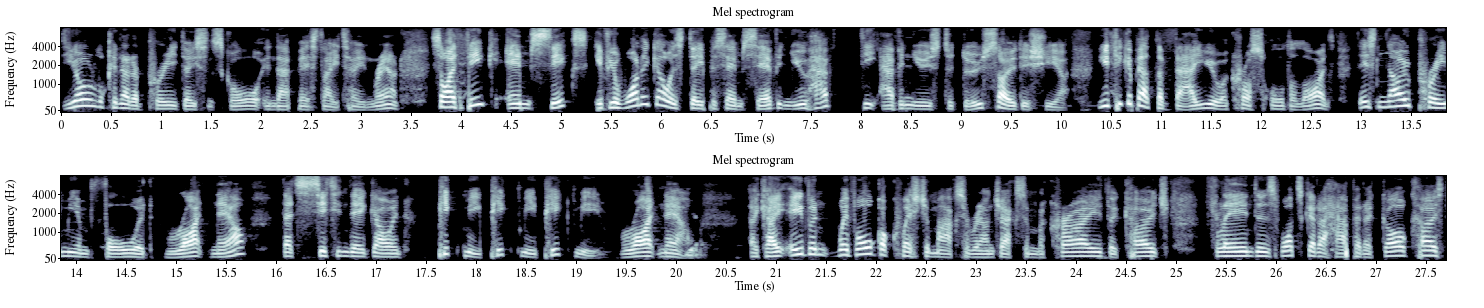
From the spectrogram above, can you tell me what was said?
you're looking at a pretty decent score in that best 18 round. So I think M6, if you want to go as deep as M7, you have the avenues to do so this year. You think about the value across all the lines. There's no premium forward right now that's sitting there going, pick me, pick me, pick me right now. Yeah. Okay, even we've all got question marks around Jackson Macrae, the coach, Flanders, what's going to happen at Gold Coast.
